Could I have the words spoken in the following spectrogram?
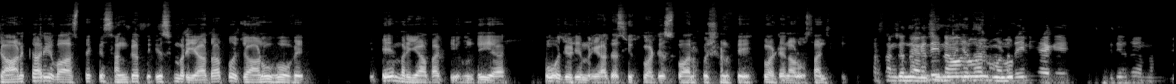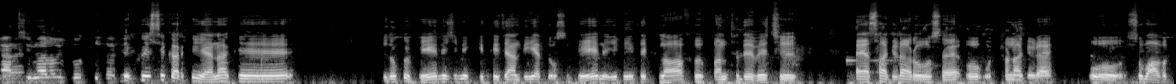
ਜਾਣਕਾਰੀ ਵਾਸਤੇ ਕਿ ਸੰਗਤ ਇਸ ਮਰਿਆਦਾ ਤੋਂ ਜਾਣੂ ਹੋਵੇ ਕਿ ਇਹ ਮਰਿਆਦਾ ਕੀ ਹੁੰਦੀ ਹੈ? ਉਹ ਜਿਹੜੀ ਮਰਿਆਦਾ ਸੀ ਤੁਹਾਡੇ ਸਵਾਲ ਪੁੱਛਣ ਤੇ ਤੁਹਾਡੇ ਨਾਲ ਉਹ ਸਾਂਝੀ ਕੀਤੀ। ਸੰਗਤ ਤਾਂ ਕਹਿੰਦੀ ਨਾ ਮੰਨਦੇ ਨਹੀਂ ਹੈਗੇ। ਦੇਖੋ, ਇਸੇ ਕਰਕੇ ਹੈ ਨਾ ਕਿ ਜਦੋਂ ਕੋਈ ਬੇਨਿਜਮੀ ਕੀਤੀ ਜਾਂਦੀ ਹੈ, ਤਾਂ ਉਸ ਬੇਨਿਜਮੀ ਦੇ ਖਿਲਾਫ ਪੰਥ ਦੇ ਵਿੱਚ ਐਸਾ ਜਿਹੜਾ ਰੋਸ ਹੈ, ਉਹ ਉੱਠਣਾ ਜਿਹੜਾ ਹੈ, ਉਹ ਸੁਭਾਵਿਕ ਹੈ।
